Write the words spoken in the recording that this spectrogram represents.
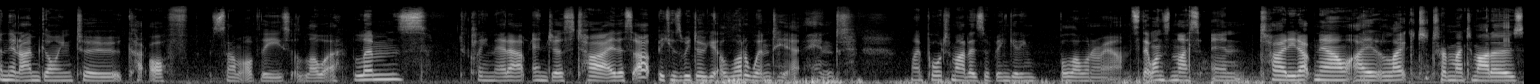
and then I'm going to cut off some of these lower limbs to clean that up and just tie this up because we do get a lot of wind here and my poor tomatoes have been getting blown around. So that one's nice and tidied up now. I like to trim my tomatoes,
